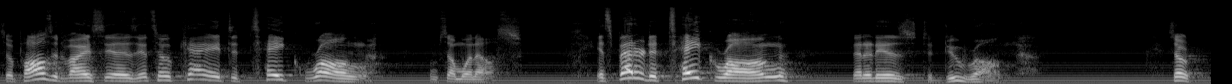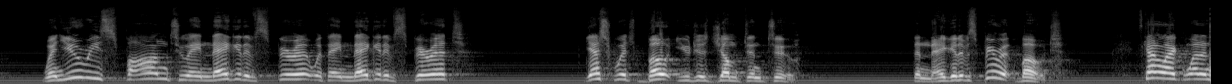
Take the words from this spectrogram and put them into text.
So, Paul's advice is it's okay to take wrong from someone else. It's better to take wrong than it is to do wrong. So, when you respond to a negative spirit with a negative spirit, guess which boat you just jumped into? The negative spirit boat. It's kind of like when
